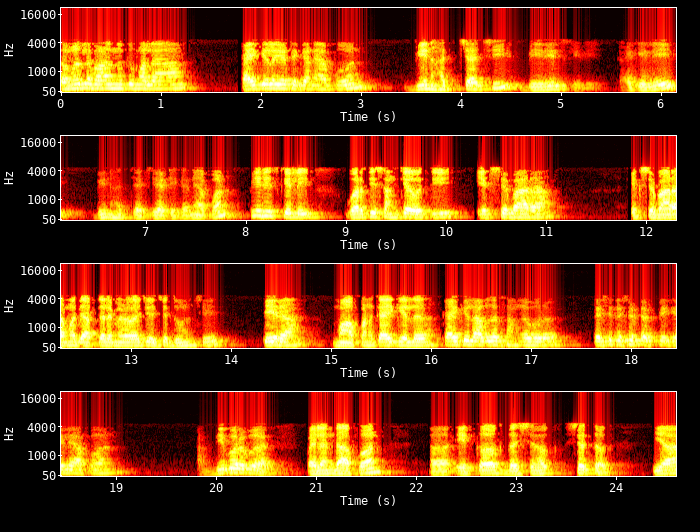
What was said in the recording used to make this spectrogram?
समजलं बाळांनो तुम्हाला? काय केलं या ठिकाणी आपण? बिनहच्च्याची बेरीज केली. काय केली? बिनहच्च्याची या ठिकाणी आपण बेरीज केली. वरती संख्या होती एकशे बारा. एकशे बारा मध्ये आपल्याला मिळवायचे होते दोनशे तेरा. मग आपण काय केलं? काय केलं अगोदर सांगा बरं? कसे कसे टप्पे केले आपण? अगदी बरोबर. पहिल्यांदा आपण एकक दशक शतक या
